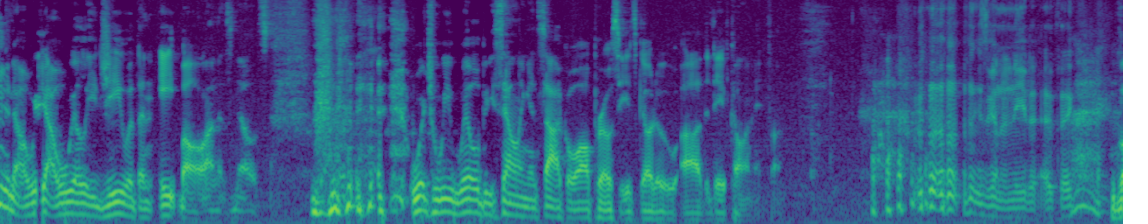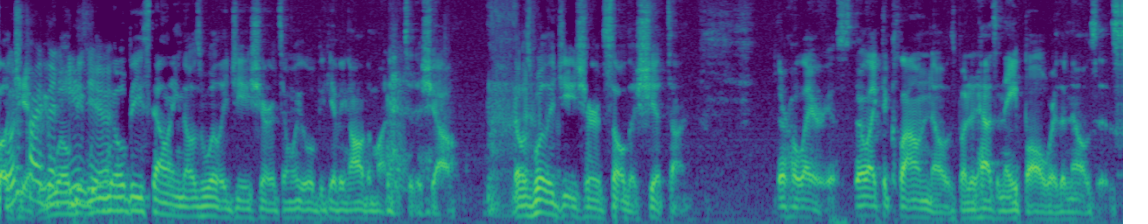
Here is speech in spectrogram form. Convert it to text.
you know we got Willie G with an eight ball on his nose, which we will be selling in Saco. All proceeds go to uh, the Dave Cullinane Fund. He's gonna need it. I think. would've Legit, probably we been will, be, we will be selling those Willie G shirts, and we will be giving all the money to the show. Those Willie G shirts sold a shit ton. They're hilarious. They're like the clown nose, but it has an eight ball where the nose is.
